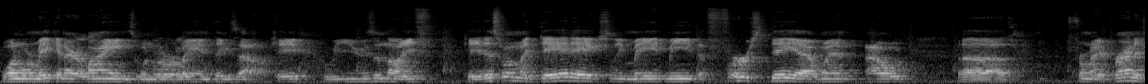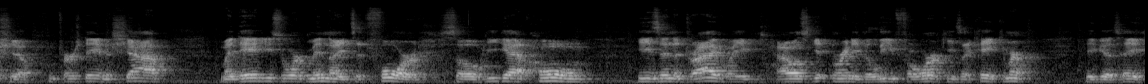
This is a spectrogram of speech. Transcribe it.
when we're making our lines when we're laying things out, okay? We use a knife. Okay, this one my dad actually made me the first day I went out uh, for my apprenticeship, first day in the shop. My dad used to work midnights at Ford, so he got home, he's in the driveway, I was getting ready to leave for work, he's like, hey, come here. He goes, hey,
